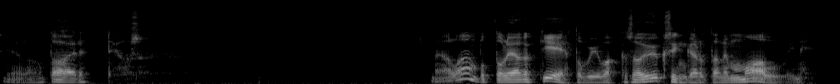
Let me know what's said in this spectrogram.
Siellä on taideteos. Nämä lamput oli aika kiehtovia, vaikka se on yksinkertainen malli. Niin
